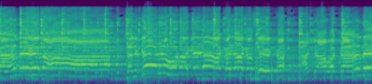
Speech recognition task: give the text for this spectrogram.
ಕಣೇರ ಸಲಿಕೇರಿ ಹುಡುಗಿಯ ಕೈಯಾಗ ಸೇಕ. ಆಚಾವ ಕಣೇರ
